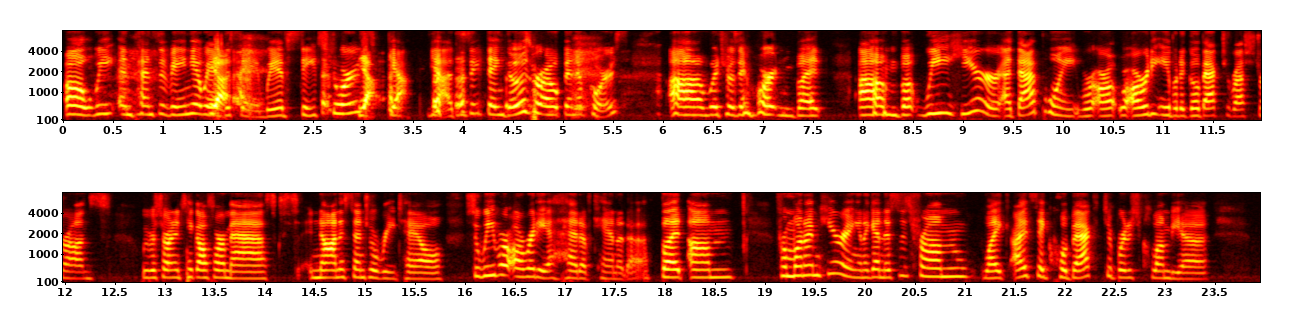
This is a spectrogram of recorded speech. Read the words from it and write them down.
Oh, we in Pennsylvania we yeah. have the same. We have state stores. Yeah, yeah, yeah. It's the same thing. Those were open, of course, um, which was important. But um, but we here at that point we're, we're already able to go back to restaurants. We were starting to take off our masks, non-essential retail. So we were already ahead of Canada. But um, from what I'm hearing, and again, this is from like I'd say Quebec to British Columbia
